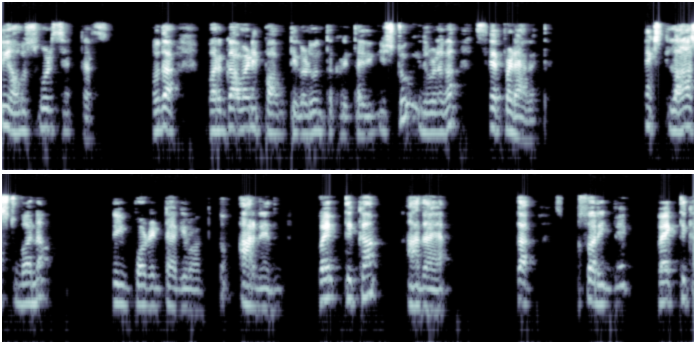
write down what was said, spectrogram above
the household sectors ಹೌದಾ? ವರ್ಗಾವಣೆ ಪಾವತಿಗಳು ಅಂತ ಕರಿತಾ ಇದೀವಿ. ಇಷ್ಟು ಇದ್ರೊಳಗ ಸೇರ್ಪಡೆ ಆಗುತ್ತೆ. ನೆಕ್ಸ್ಟ್ ಲಾಸ್ಟ್ ಒನ್ ಇಂಪಾರ್ಟೆಂಟ್ ಆಗಿರುವಂತದ್ದು ಆರನೇದು, ವೈಯಕ್ತಿಕ ಆದಾಯ. ಸಾರಿ ವೈಯಕ್ತಿಕ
